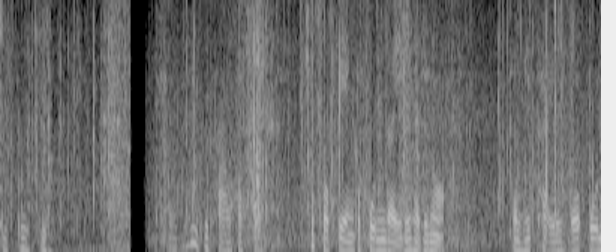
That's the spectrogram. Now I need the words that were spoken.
กินปุ้ยกินนี่คือขาวครับผมเฮ็ดข้าวแกงกับปุนใดด้วยค่ะพี่น้องกันเฮ็ดไข่เลยโอ้ปุน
